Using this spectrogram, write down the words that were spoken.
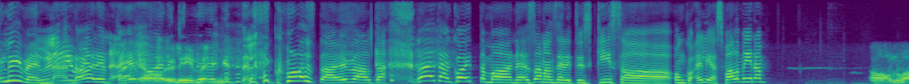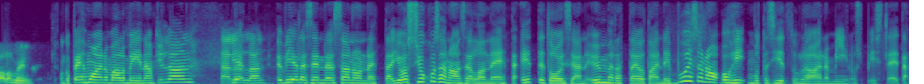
Yli mennään. Yli no niin, Joo, yli nyökyttelee. Kuulostaa hyvältä. Lähdetään koittamaan sananselityskisaa. Onko Elias valmiina? No, on valmiin. Onko Pehmo aina valmiina? Kyllä on. Täällä ollaan. Vielä sen sanon, että jos joku sana on sellainen, että ette toisiaan ymmärrä tai jotain, niin voi sanoa ohi, mutta siitä tulee aina miinuspisteitä,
